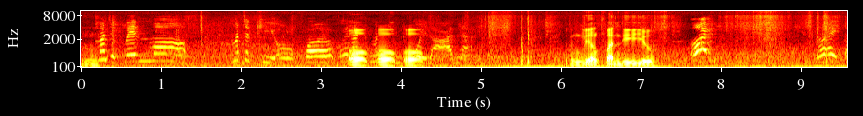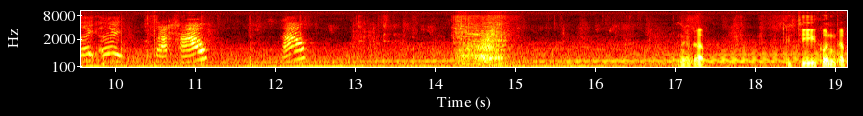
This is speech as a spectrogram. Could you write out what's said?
อืม มันจะเป็นว่ามันจะขี่ออกว่าออกออกออกเวลาน่ะเรื่องเรื่องฟันดีอยู่ เอ้ยเอ้ยเอ้ยเอ้ยตาขาวขาวนะครับ วิธีคนกับ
